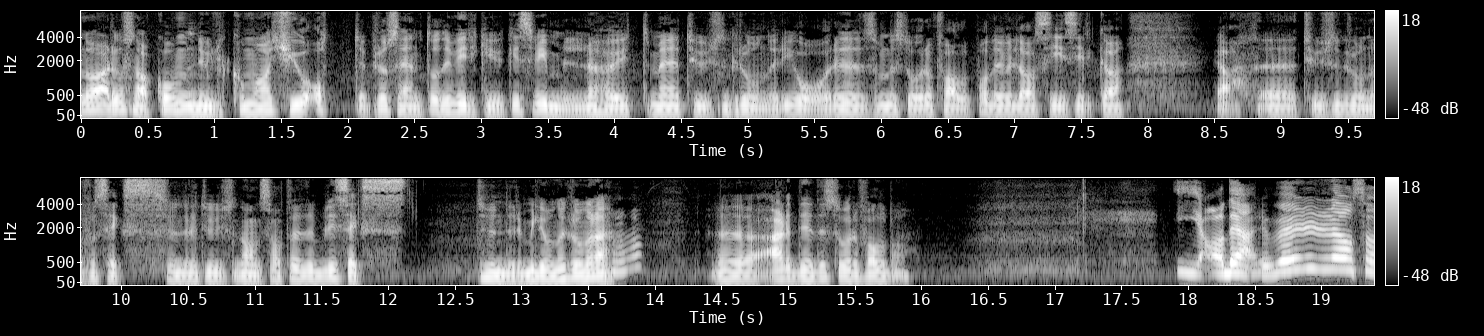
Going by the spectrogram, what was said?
nå, er det jo snakk om 0,28% og det virker jo ikke svimlende høyt med 1000 kroner i året som det står og faller på. Det vil da si ca. Ja, 1000 eh, kroner for 600 000 ansatte. Det blir 600 millioner kroner, det. Mm. Eh, er det det det står og faller på? Ja, det er det vel. Altså,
